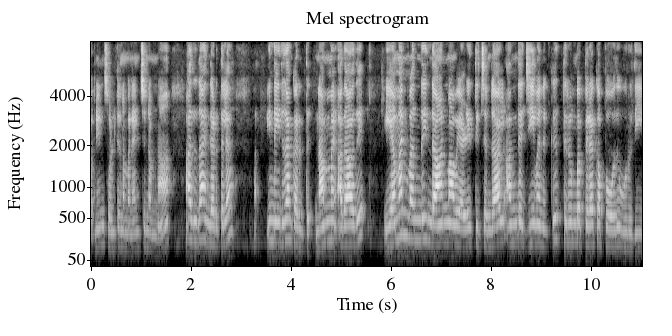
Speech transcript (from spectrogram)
அப்படின்னு சொல்லிட்டு நம்ம நினைச்சிட்டோம்னா அதுதான் இந்த இடத்துல இந்த இதுதான் கருத்து. நம்ம அதாவது யமன் வந்து இந்த ஆன்மாவை அழைத்து சென்றால் அந்த ஜீவனுக்கு திரும்ப பிறக்க போவது உறுதி.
